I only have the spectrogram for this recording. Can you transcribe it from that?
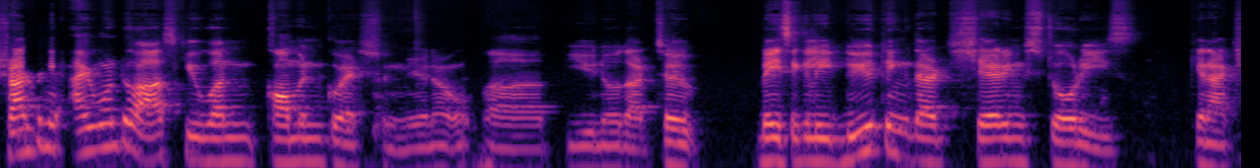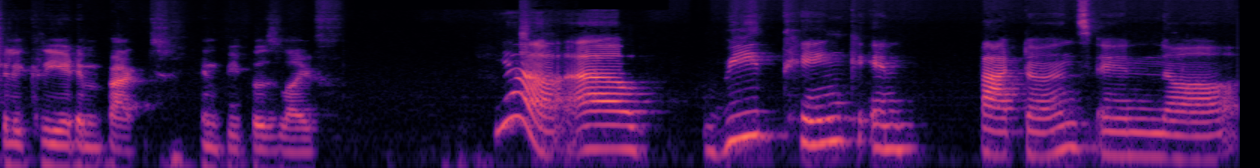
Shantini, I want to ask you one common question. You know, uh, you know that. So, basically, do you think that sharing stories can actually create impact in people's life? Yeah uh, we think in patterns in uh,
